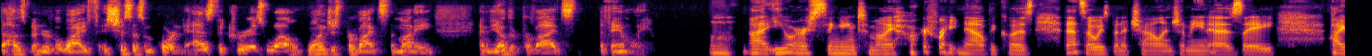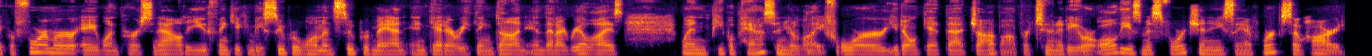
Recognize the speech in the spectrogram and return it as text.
the husband or the wife, is just as important as the career as well. One just provides the money and the other provides the family. Mm, uh, you are singing to my heart right now because that's always been a challenge. I mean, as a high performer, A1 personality, you think you can be superwoman, superman, and get everything done. And then I realized when people pass in your life or you don't get that job opportunity or all these misfortune and you say i've worked so hard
